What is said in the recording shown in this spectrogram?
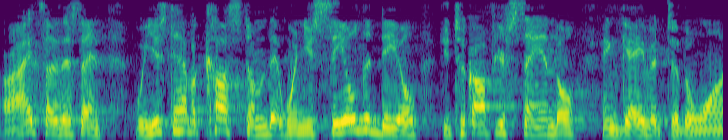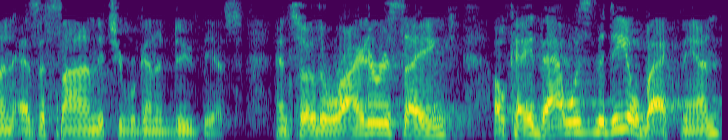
Alright, so they're saying, we used to have a custom that when you sealed a deal, you took off your sandal and gave it to the one as a sign that you were going to do this. And so the writer is saying, okay, that was the deal back then.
